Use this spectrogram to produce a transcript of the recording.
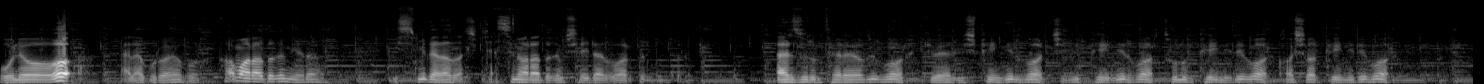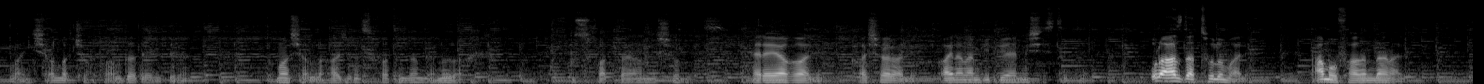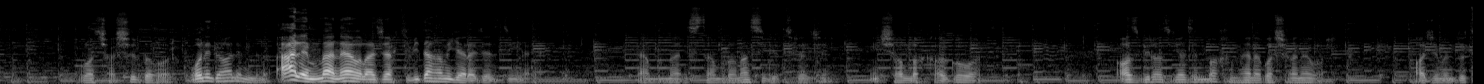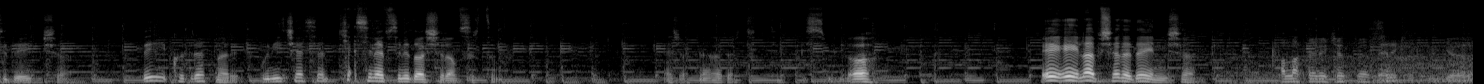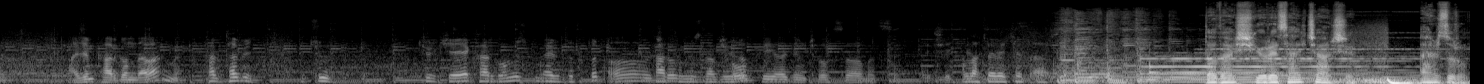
Olo! Hele buraya bak. Tam aradığım yer ha. İsmi de dadaş. Kesin aradığım şeyler vardır burada. Erzurum tereyağı var, güvelmiş peynir var, civil peynir var, tulum peyniri var, kaşar peyniri var. Ulan inşallah çok pahalı da değildir ha. Maşallah hacının sıfatından da nur akar. Bu sıfatla yanlış olmaz. Tereyağı alayım, kaşar alayım. Kaynanam bir güvelmiş istedi. Ula az da tulum alayım. Ama ufağından alayım. Ulan çaşır da var. Onu da alayım mı? lan? Alayım la ne olacak ki? Bir daha mı geleceğiz dünyaya? Ben bunları İstanbul'a nasıl götüreceğim? İnşallah kargo vardır. Az biraz gezin bakın hele başka ne var. Hacımın dutu değilmiş ha. Ve kudret nari. Bunu içersem kesin hepsini taşırım sırtımda. Ecep ne kadar tuttu. Bismillah. Ey ey la bir şey de değilmiş ha. Allah bereket versin. Bereketli görelim. Hacım kargonda var mı? Tabii tabii. Bütün Türkiye'ye kargomuz mevcuttur. Aa, çok, Kartımızda buyurun. çok iyi hacım çok sağ olasın. Teşekkür Allah bereket versin. Dadaş Yöresel Çarşı Erzurum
